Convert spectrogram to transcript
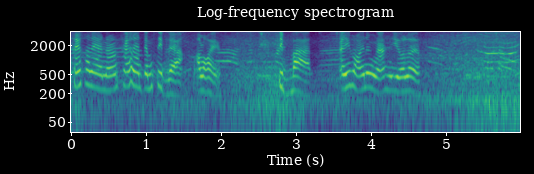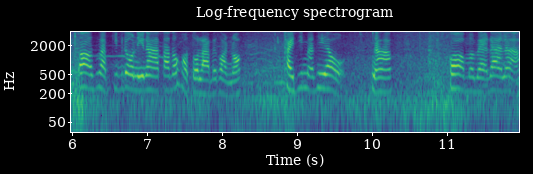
ให้คะแนนนะ ให้คะแนนเต็มสิบเลยอะ อร่อยสิบบาท อันนี้ร้อยหนึ่งนะ เยอะเลย ก็สำหรับคลิปวิดีโอนี้นะคะตาต้องขอตัวลาไปก่อนเนาะใครที่มาเที่ยวนะคะก็มาแวะได้นะคะ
